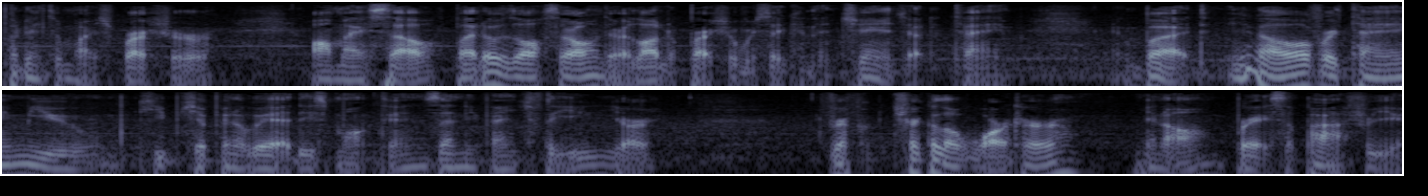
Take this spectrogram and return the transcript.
putting too much pressure on myself. But I was also under a lot of pressure which I couldn't change at the time. But you know, over time you keep chipping away at these mountains, and eventually your trickle of water, you know, breaks a path for you.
